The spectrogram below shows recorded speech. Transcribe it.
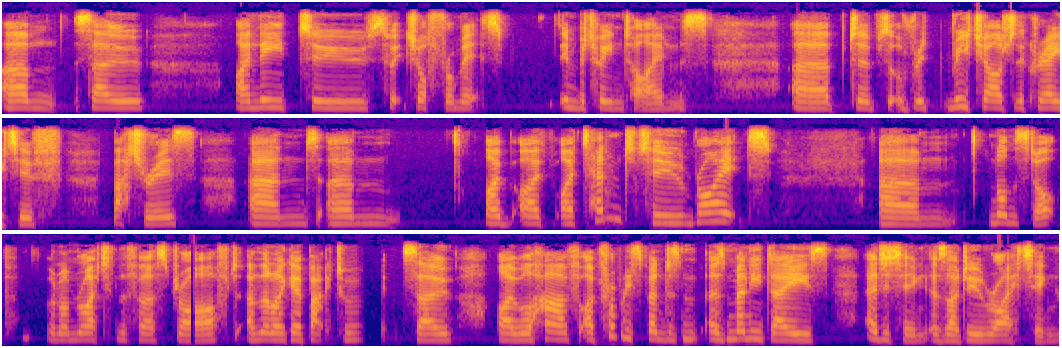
Um, so I need to switch off from it in between times uh, to sort of re- recharge the creative batteries. And um, I, I, I tend to write um, non-stop when I'm writing the first draft, and then I go back to it. So I will have I probably spend as as many days editing as I do writing.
